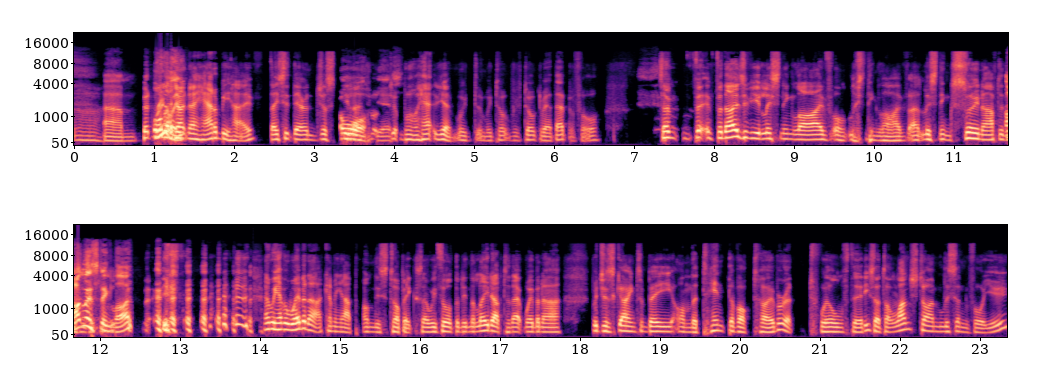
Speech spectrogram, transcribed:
Um, but or really, they don't know how to behave. They sit there and just, you oh, know, yes. well, how, yeah, we, we talk, we've talked about that before. So, for, for those of you listening live or listening live, uh, listening soon after this, I'm listening live. and we have a webinar coming up on this topic. So, we thought that in the lead up to that webinar, which is going to be on the 10th of October at 12.30 so it's a lunchtime listen for you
